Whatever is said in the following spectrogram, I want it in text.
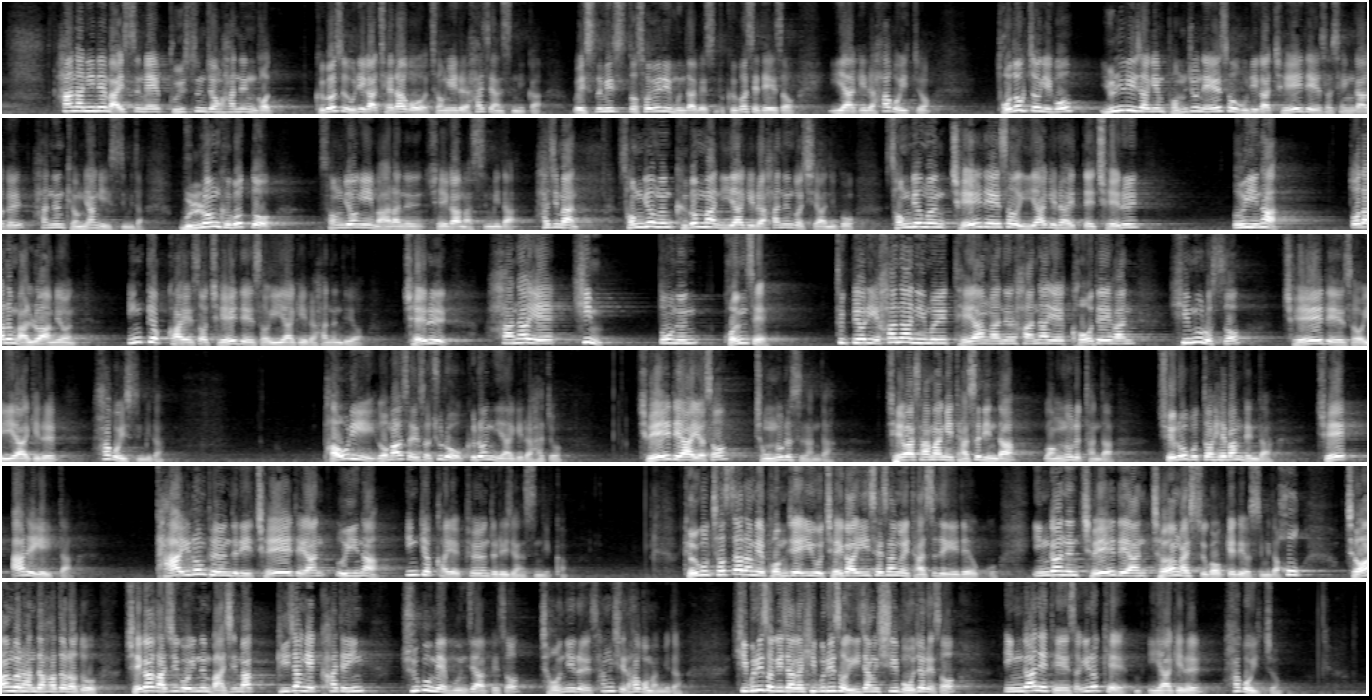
하나님의 말씀에 불순종하는 것 그것을 우리가 죄라고 정의를 하지 않습니까? 웨스트민스터 소요리 문답에서도 그것에 대해서 이야기를 하고 있죠. 도덕적이고 윤리적인 범주 내에서 우리가 죄에 대해서 생각을 하는 경향이 있습니다. 물론 그것도 성경이 말하는 죄가 맞습니다. 하지만 성경은 그것만 이야기를 하는 것이 아니고 성경은 죄에 대해서 이야기를 할 때 죄를 의인화 또 다른 말로 하면 인격화해서 죄에 대해서 이야기를 하는데요. 죄를 하나의 힘 또는 권세, 특별히 하나님을 대항하는 하나의 거대한 힘으로서 죄에 대해서 이야기를 하고 있습니다. 바울이 로마서에서 주로 그런 이야기를 하죠. 죄에 대하여서 종노릇을 한다. 죄와 사망이 다스린다. 왕노릇한다. 죄로부터 해방된다. 죄 아래에 있다. 다 이런 표현들이 죄에 대한 의나 인격화의 표현들이지 않습니까? 결국 첫사람의 범죄 이후 죄가 이 세상을 다스리게 되었고 인간은 죄에 대한 저항할 수가 없게 되었습니다. 혹 저항을 한다 하더라도 죄가 가지고 있는 마지막 비장의 카드인 죽음의 문제 앞에서 전의를 상실하고 맙니다. 히브리서 기자가 히브리서 2장 15절에서 인간에 대해서 이렇게 이야기를 하고 있죠.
